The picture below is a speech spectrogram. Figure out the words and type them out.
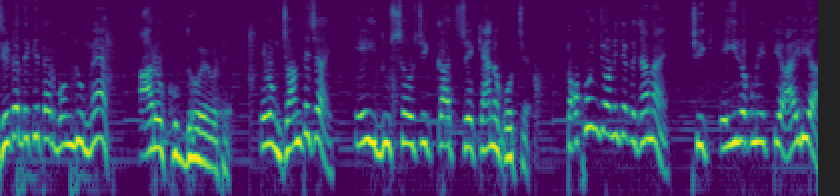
যেটা দেখে তার বন্ধু ম্যাক আরও ক্ষুব্ধ হয়ে ওঠে এবং জানতে চায় এই দুঃসাহসিক কাজ সে কেন করছে। তখন জনি তাকে জানায়, ঠিক এই রকম একটি আইডিয়া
